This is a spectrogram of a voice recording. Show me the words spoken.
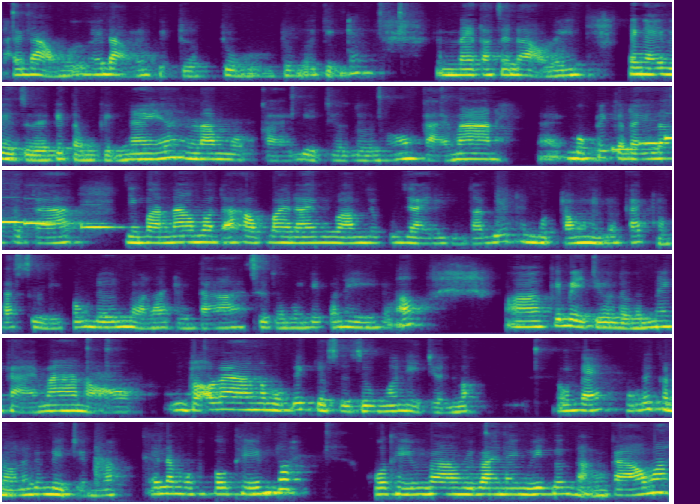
hay đảo ngữ hay đảo lên phía trước chủ chủ ngữ chính ấy. này ta sẽ đảo lên. Thế ngay về dưới cái tấm kính này á, là một cái bể chứa lớn nó cái ma này. Đấy, mục đích ở đây là thực ra những bạn nào mà đã học bài diagram cho cô dạy thì chúng ta biết một trong những cách chúng ta xử lý câu đơn đó là chúng ta sử dụng mình đi quan hệ đúng không? À, cái bể chứa lớn này cái mà nó rõ ràng là mục đích được sử dụng để chuyển vật đúng đấy mục đích của nó là để chuyển vật đây là một câu thêm thôi. Cô thêm vào vì bài này nguy cơ nặng cáo mà.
